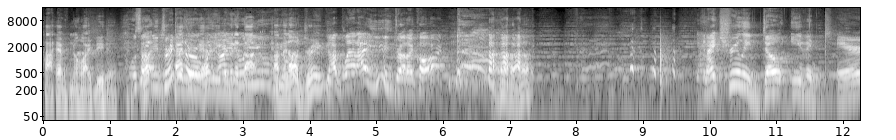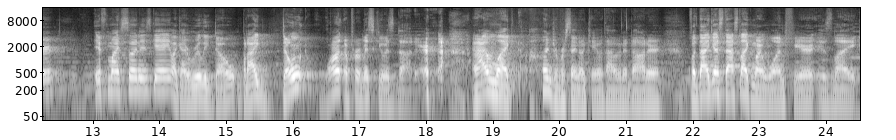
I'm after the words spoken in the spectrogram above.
I have no idea. What's up? You drinking or what are you? been a what are you- I mean, I'll drink. I'm glad I you didn't draw that card. And I truly don't even care if my son is gay. Like, I really don't. But I don't want a promiscuous daughter. and I'm like 100% okay with having a daughter. But I guess that's like my one fear is like,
